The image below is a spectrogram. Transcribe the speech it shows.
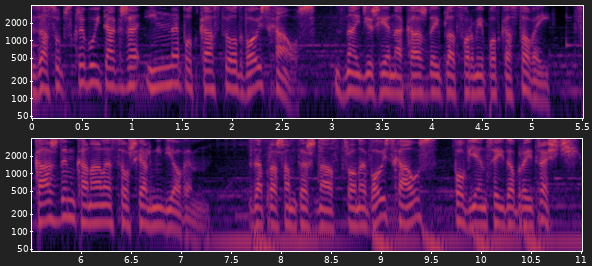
Zasubskrybuj także inne podcasty od Voice House. Znajdziesz je na każdej platformie podcastowej, w każdym kanale social mediowym. Zapraszam też na stronę Voice House po więcej dobrej treści.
